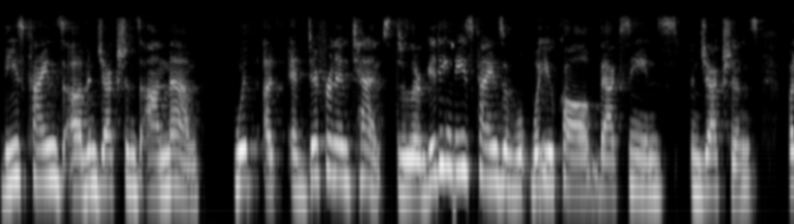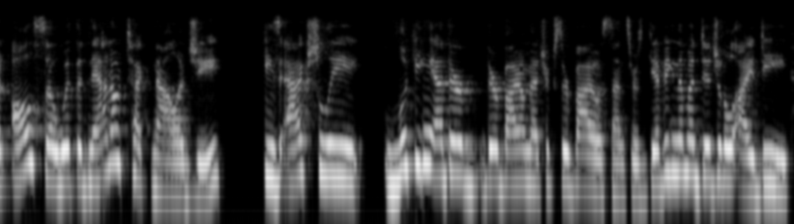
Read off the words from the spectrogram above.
these kinds of injections on them with a, different intent. So they're getting these kinds of what you call vaccines, injections, but also with the nanotechnology, he's actually looking at their their biometrics, their biosensors, giving them a digital ID,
